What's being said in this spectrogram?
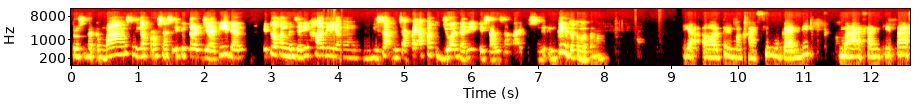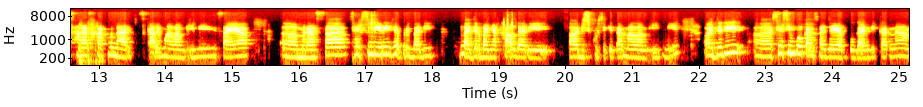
terus berkembang sehingga proses itu terjadi dan itu akan menjadi hal yang bisa mencapai apa tujuan dari desa wisata itu sendiri. Mungkin itu teman-teman. Ya, uh, terima kasih Bu Gandhi. Pembahasan kita sangat-sangat menarik sekali malam ini. Saya uh, merasa saya sendiri, saya pribadi belajar banyak hal dari uh, diskusi kita malam ini. Uh, jadi uh, saya simpulkan saja ya Bu Gandhi karena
